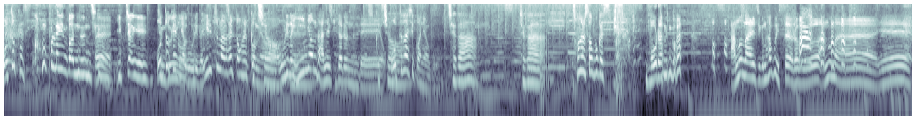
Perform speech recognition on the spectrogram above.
어떻겠어? complain 받는 지금 네. 입장이 지금 놓인 것 어떻겠냐고. 우리가 1주만 활동할 거면 그쵸. 우리가 네. 2년 반을 기다렸는데 그쵸. 어떻게 하실 거냐고. 제가 제가 손을 써보겠습니다. 뭐라는 거야? 아무 말 지금 하고 있어요, 여러분. 아무 말. 예.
